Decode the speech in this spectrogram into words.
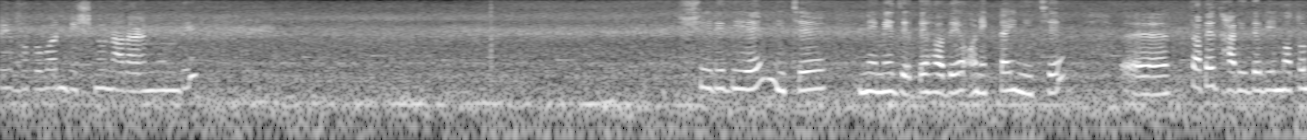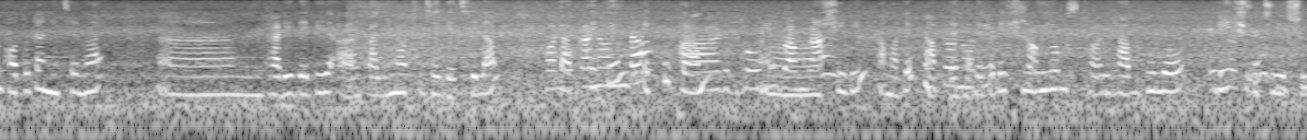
শ্রী ভগবান বিষ্ণু নারায়ণ মন্দির। সিঁড়ি দিয়ে নিচে নেমে যেতে হবে অনেকটাই নিচে। তবে ধারী দেবীর মতন অতটা নিচে নয়। ধারী দেবী আর কালীমঠ যে গেছিলাম তার থেকে একটু কম সিঁড়ি আমাদের নামতে হবে। তবে সিঁড়ি সঙ্গমস্থল ধাপগুলো বেশ উঁচু উঁচু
